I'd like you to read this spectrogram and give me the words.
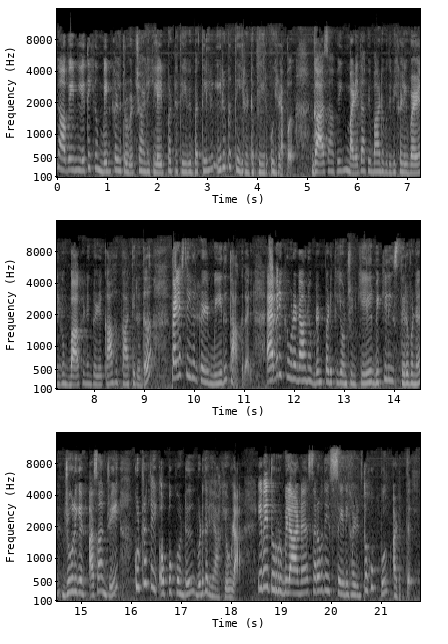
சிரியாவின் லிதியம் மின்கல தொழிற்சாலையில் ஏற்பட்ட தீ விபத்தில் இருபத்தி இரண்டு பேர் உயிரிழப்பு. காசாவின் மனிதாபிமான உதவிகளை வழங்கும் வாகனங்களுக்காக காத்திருந்த பலஸ்தீனர்கள் மீது தாக்குதல். அமெரிக்காவுடனான உடன்படிக்கையொன்றின் கீழ் விக்கிலீஸ் நிறுவனர் ஜூலியன் அசான்ஜே குற்றத்தை ஒப்புக்கொண்டு விடுதலையாகியுள்ளார். இவை தொடர்பிலான சர்வதேச செய்திகளின் தொகுப்பு அடுத்து.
